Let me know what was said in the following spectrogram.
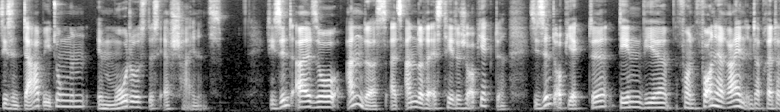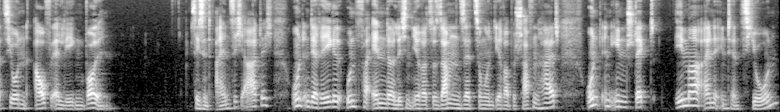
sie sind Darbietungen im Modus des Erscheinens. Sie sind also anders als andere ästhetische Objekte. Sie sind Objekte, denen wir von vornherein Interpretationen auferlegen wollen. Sie sind einzigartig und in der Regel unveränderlich in ihrer Zusammensetzung und ihrer Beschaffenheit und in ihnen steckt immer eine Intention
